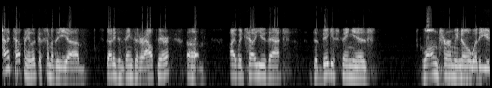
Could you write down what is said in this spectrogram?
kind of tough when you look at some of the uh, studies and things that are out there. Um, I would tell you that the biggest thing is long term. We know whether you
